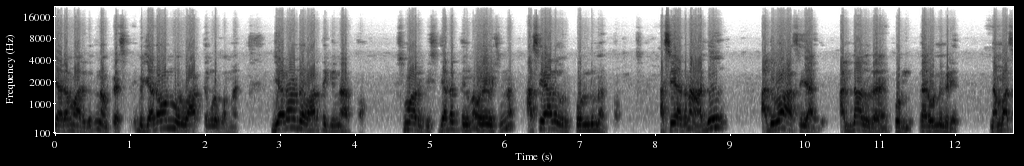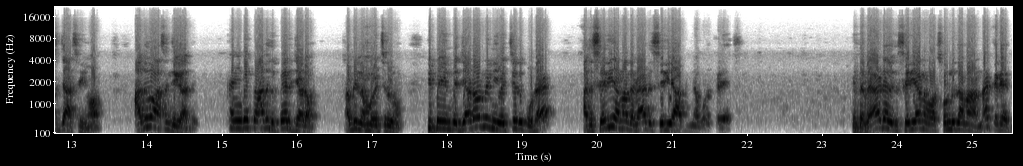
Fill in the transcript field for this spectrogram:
ஜடமா இருக்குது நான் பேசுறேன். இப்போ ஜடம்னு ஒரு வார்த்தை கூட பாருங்க ஜடம்ன்ற வார்த்தைக்கு என்ன அர்த்தம்? சும்மா ஒரு பீஸ் ஜடத்துக்குன்னா ஒரே விஷயம்னா அசையாத ஒரு பொருள்னு அர்த்தம். அசையாதுன்னா அது அதுவா அசையாது. அதுதான் அதோட பொருள். வேற ஒண்ணும் கிடையாது. நம்ம அசைச்சா அசையும். அதுவும் அசைஞ்சிக்காது. கண்டிப்பா. அதுக்கு பேர் ஜடம். அப்படின்னு நம்ம வச்சிருக்கிறோம். இப்ப இந்த ஜடம்னு நீ வச்சது கூட அது சரியானா அந்த வேர்டு சரியா அப்படின்னா கூட கிடையாது. இந்த வேர்டு அதுக்கு சரியான சொல்லுதானா கிடையாது.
